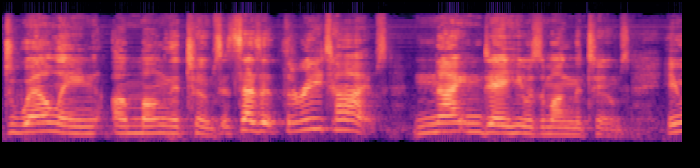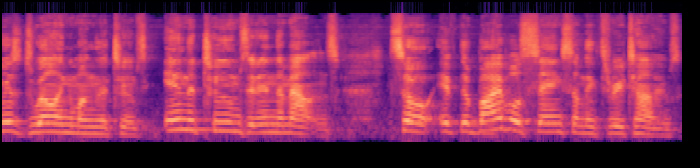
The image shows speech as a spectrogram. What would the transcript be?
dwelling among the tombs. It says it three times. Night and day he was among the tombs. He was dwelling among the tombs, in the tombs and in the mountains. So if the Bible is saying something three times,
